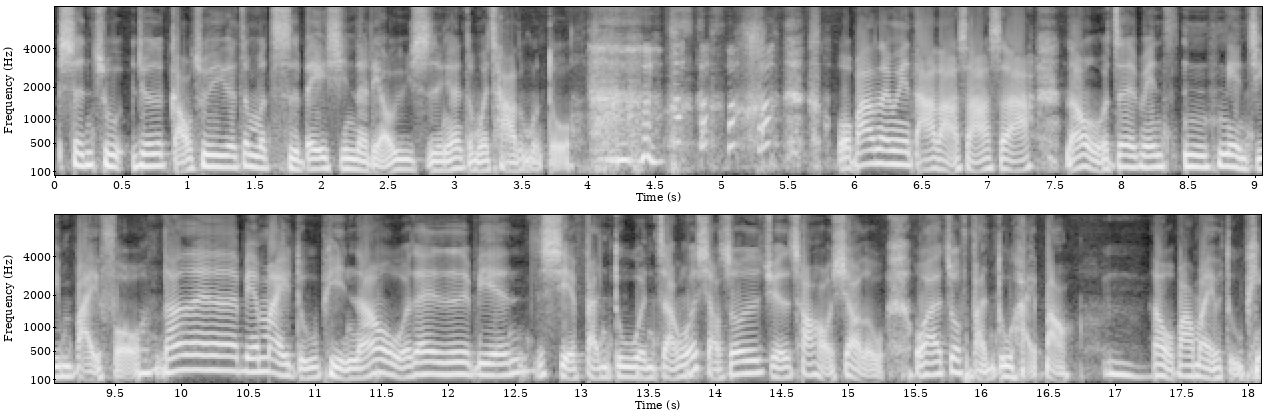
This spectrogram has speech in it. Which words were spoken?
生出就是搞出一个这么慈悲心的疗愈师，应该怎么会差这么多？我爸那边打打杀杀，然后我这边嗯念经拜佛，他在那边卖毒品，然后我在这边写反毒文章。我小时候就觉得超好笑的，我还做反毒海报，嗯，那我爸卖毒品。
